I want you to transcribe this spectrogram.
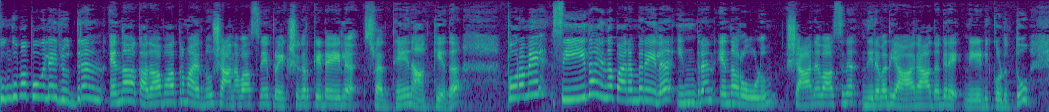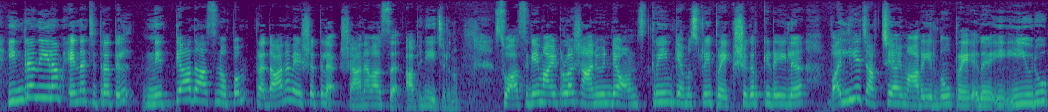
കുങ്കുമപ്പൂവിലെ രുദ്രൻ എന്ന കഥാപാത്രമായിരുന്നു ഷാനവാസിനെ പ്രേക്ഷകർക്കിടയിൽ ശ്രദ്ധേയനാക്കിയത്. പുറമെ സീത എന്ന പരമ്പരയിൽ ഇന്ദ്രൻ എന്ന റോളും ഷാനവാസിന് നിരവധി ആരാധകരെ നേടിക്കൊടുത്തു. ഇന്ദ്രനീലം എന്ന ചിത്രത്തിൽ നിത്യാദാസിനൊപ്പം പ്രധാന വേഷത്തിൽ ഷാനവാസ് അഭിനയിച്ചിരുന്നു. സ്വാസികയുമായിട്ടുള്ള ഷാനുവിന്റെ ഓൺ സ്ക്രീൻ കെമിസ്ട്രി പ്രേക്ഷകർക്കിടയിൽ വലിയ ചർച്ചയായി മാറിയിരുന്നു. ഈ- ഒരു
